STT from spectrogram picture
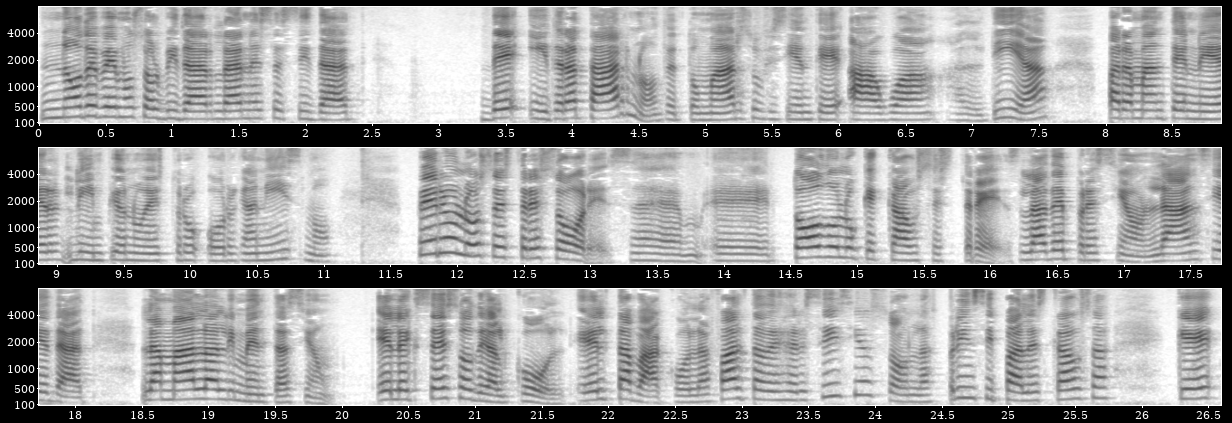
no debemos olvidar la necesidad de hidratarnos, de tomar suficiente agua al día para mantener limpio nuestro organismo. Pero los estresores, em, eh, todo lo que causa estrés, la depresión, la ansiedad, la mala alimentación, el exceso de alcohol, el tabaco, la falta de ejercicio son las principales causas que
